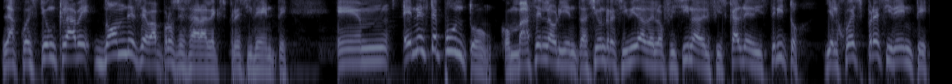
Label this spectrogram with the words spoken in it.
la cuestión clave dónde se va a procesar al expresidente. Em, en este punto, con base en la orientación recibida de la oficina del fiscal de distrito y el juez presidente,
